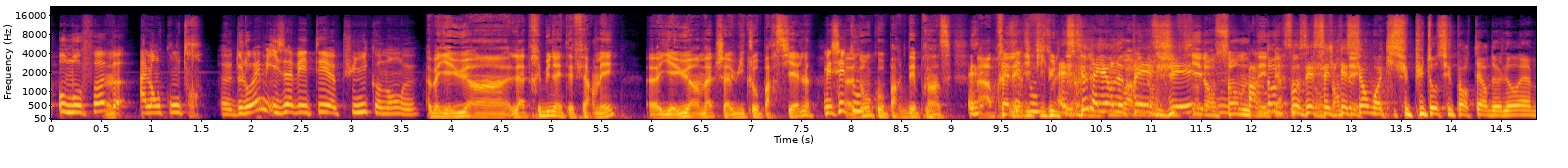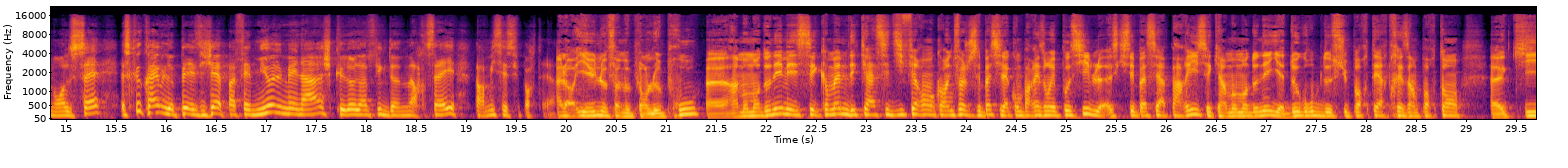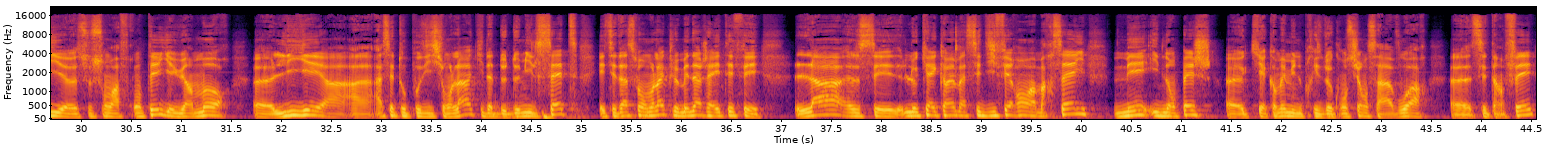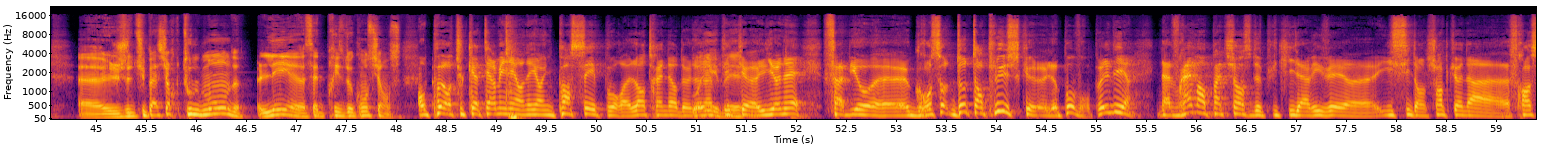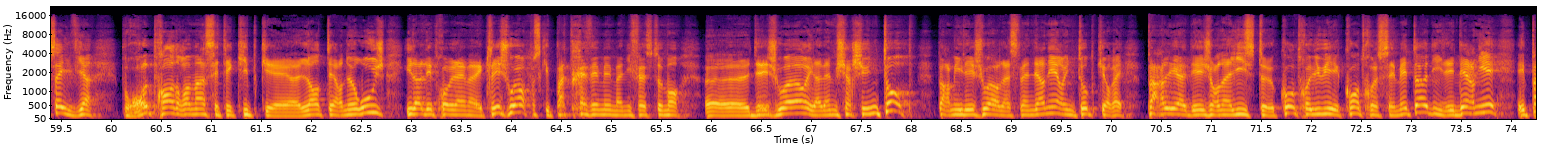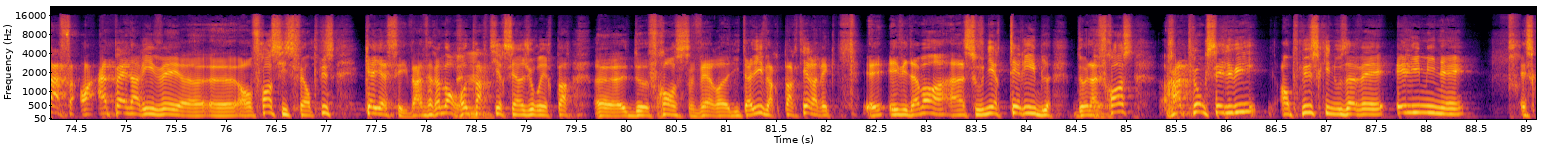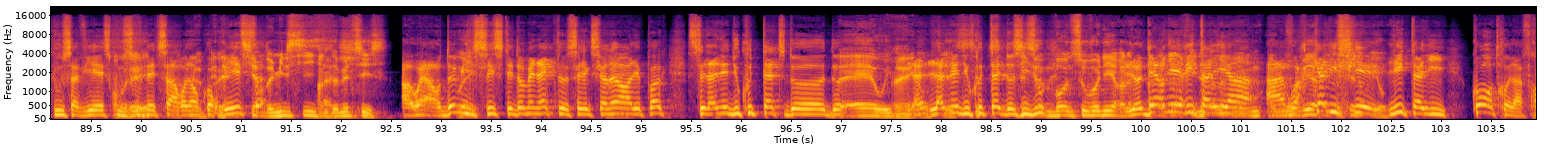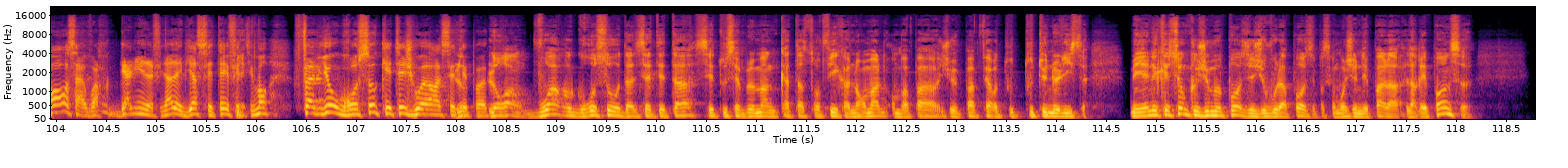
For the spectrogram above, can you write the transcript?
homophobes à l'encontre de l'OM. Ils avaient été punis comment, eux? Ah bah, il y a eu un, la tribune a été fermée. Euh, Il y a eu un match à huis clos partiel, Mais c'est euh, tout. donc au Parc des Princes. Et- Bah, Après, la difficulté. Est-ce que d'ailleurs le PSG, l'ensemble des pardon de poser cette chanté. question, moi qui suis plutôt supporter de l'OM, on le sait, est-ce que quand même le PSG a pas fait mieux le ménage que l'Olympique de Marseille parmi ses supporters? Alors, il y a eu le fameux plan Le Prou euh, à un moment donné, mais c'est quand même des cas assez différents. Encore une fois, je ne sais pas si la comparaison est possible. Ce qui s'est passé à Paris, c'est qu'à un moment donné, il y a deux groupes de supporters très importants euh, qui euh, se sont affrontés. Il y a eu un mort euh, lié à, à- à cette opposition-là, qui date de 2007, et c'est à ce moment-là que le ménage a été fait. Là, euh, c'est le cas est quand même assez différent à Marseille, mais il n'empêche euh, qu'il y a quand même une prise de conscience à avoir. Euh, c'est un fait. Euh, je ne suis pas sûr que tout le monde l'ait cette prise de conscience. On peut en tout cas terminer en ayant une pensée pour l'entraîneur de l'Olympique mais- lyonnais, Fabio Grosso. D'autant plus que le pauvre, on peut le dire, n'a vraiment pas de chance depuis qu'il est arrivé ici dans le championnat français. Il vient pour reprendre en main cette équipe qui est lanterne rouge. Il a des problèmes avec les joueurs parce qu'il n'est pas très aimé manifestement euh, des joueurs. Il a même cherché une taupe parmi les joueurs la semaine dernière, une taupe qui aurait parlé à des journalistes contre lui et contre ses méthodes. Il est dernier et paf, à peine arrivé euh, euh, en France, il se fait en plus caillasser. Il va vraiment repartir, si un jour il repart euh, de France vers euh, l'Italie, il va repartir avec évidemment un, un souvenir terrible de la France. Rappelons que c'est lui, en plus, qui nous avait éliminés. Est-ce que vous saviez, est-ce que vous vous souvenez de ça, Roland le Courbis en 2006. En 2006. Ah ouais, en 2006, c'était Domenech le sélectionneur Oui. à l'époque. C'était l'année du coup de tête de, de Ben oui. L'année du coup de tête de c'est Zizou. un bon souvenir. Le dernier Italien à avoir qualifié l'Italie contre la France, à avoir gagné la finale, eh bien, c'était effectivement Fabio Grosso qui était joueur à cette Le- époque. Laurent, voir Grosso dans cet état, c'est tout simplement catastrophique. Anormal, on va pas, je vais pas faire tout- toute une liste. Mais il y a une question que je me pose et je vous la pose parce que moi je n'ai pas la, la réponse.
